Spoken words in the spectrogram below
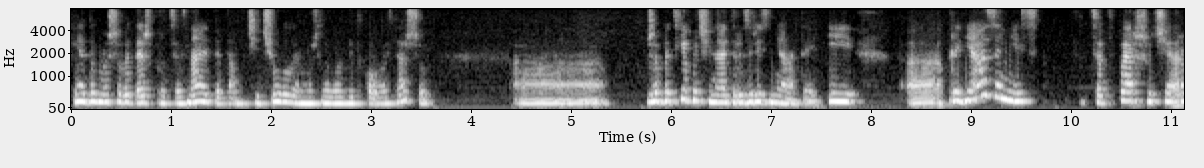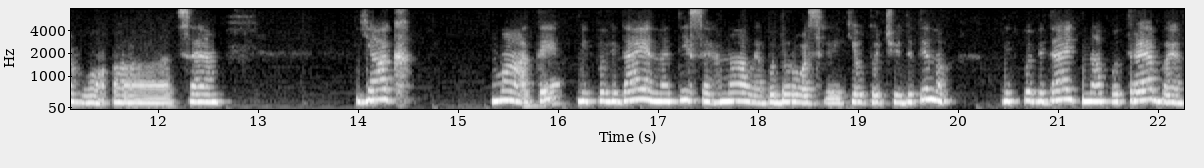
Я думаю, що ви теж про це знаєте там, чи чули, можливо, від когось, да, що е, вже батьки починають розрізняти. І е, прив'язаність це в першу чергу е, це як мати відповідає на ті сигнали або дорослі, які оточують дитину, відповідають на потреби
